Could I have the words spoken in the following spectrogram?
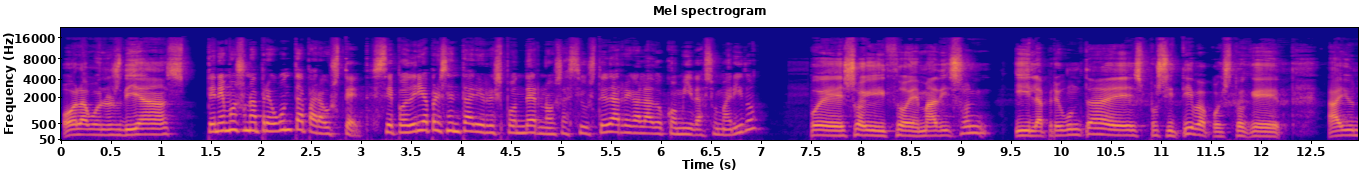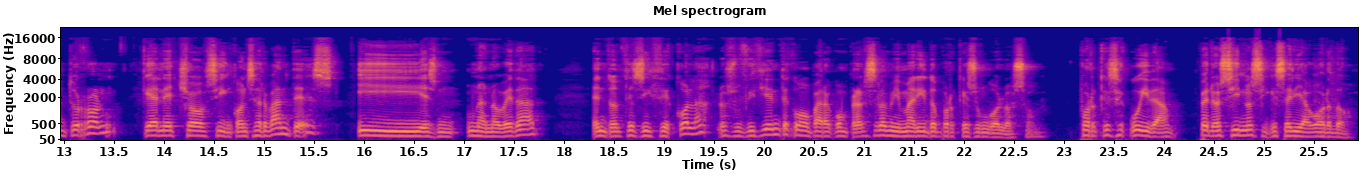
Hola, buenos días. Tenemos una pregunta para usted. ¿Se podría presentar y respondernos a si usted ha regalado comida a su marido? Pues soy Zoe Madison y la pregunta es positiva, puesto que hay un turrón que han hecho sin conservantes y es una novedad. Entonces hice cola lo suficiente como para comprárselo a mi marido porque es un goloso. Porque se cuida, pero si no, sí que sería gordo.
